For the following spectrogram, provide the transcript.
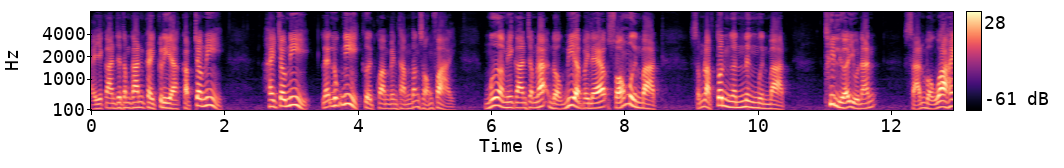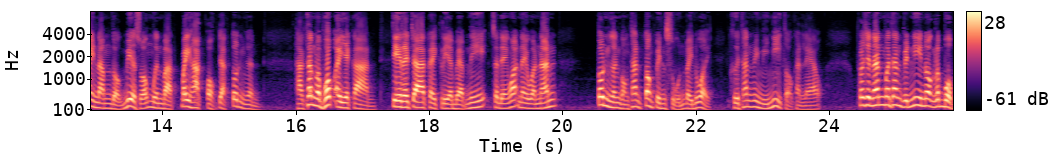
อายการจะทำการไกลเกลี่ยกับเจ้าหนี้ ให้เจ้าหนี้และลูกหนี้เกิดความเป็นธรรมทั้งสองฝ่าย เมื่อมีการชำระดอกเบี้ยไปแล้ว 20,000 บาทสำหรับต้นเงิน 10,000 บาท ที่เหลืออยู่นั้นศาลบอกว่าให้นำดอกเบี้ย 20,000 บาท ไปหักออกจากต้นเงิน หากท่านมาพบอายการ เจรจาไกลเกลี่ยแบบนี้ แสดงว่าในวันนั้น ต้นเงินของท่านต้องเป็นศูนย์ไปด้วย คือท่านไม่มีหนี้ต่อกันแล้ว เพราะฉะนั้นเมื่อท่านเป็นหนี้นอกระบบ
